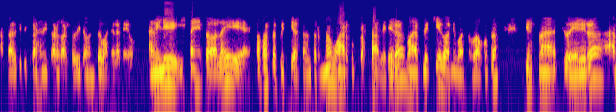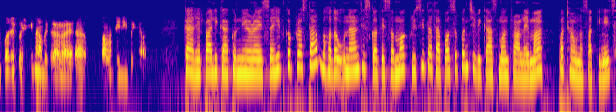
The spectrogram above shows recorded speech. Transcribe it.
हामीलाई अलिकति गर्न सजिलो हुन्छ भनेर नै हो। हामीले स्थानीय तहलाई सशर्त वित्तीय हस्तान्तरणमा उहाँहरूको प्रस्ताव हेरेर उहाँहरूले के गर्ने भन्नुभएको छ त्यसमा त्यो हेरेर बजेटको सीमाभित्र रहेर तल दिने पैसा कार्यपालिकाको निर्णय सहितको प्रस्ताव भदौ उनातिस गतेसम्म कृषि तथा पशुपन्छी विकास मन्त्रालयमा पठाउन सकिनेछ।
